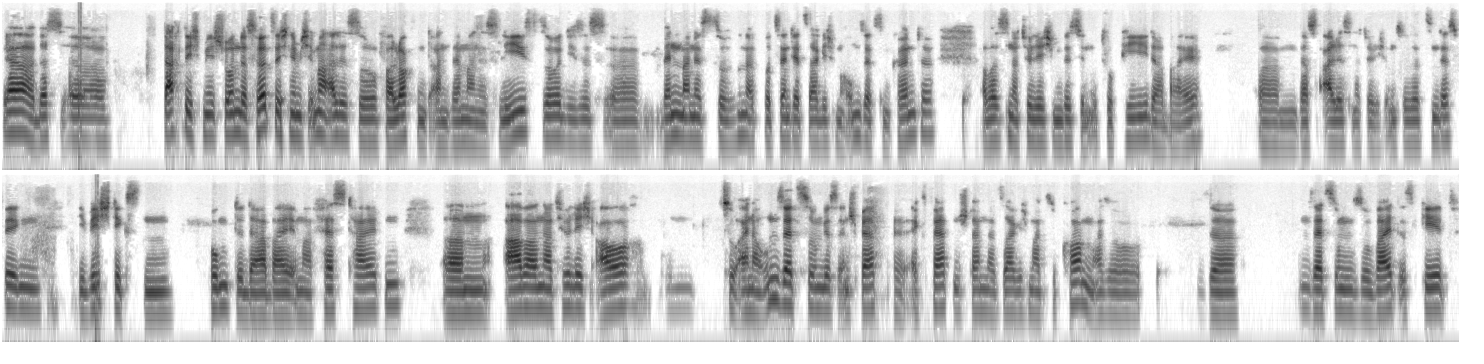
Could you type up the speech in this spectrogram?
Ja, das äh, dachte ich mir schon. Das hört sich nämlich immer alles so verlockend an, wenn man es liest. So dieses, äh, wenn man es zu 100 Prozent jetzt, sage ich mal, umsetzen könnte. Aber es ist natürlich ein bisschen Utopie dabei, ähm, das alles natürlich umzusetzen. Deswegen die wichtigsten Punkte dabei immer festhalten. Ähm, aber natürlich auch, um zu einer Umsetzung des Entsper äh, Expertenstandards, sage ich mal, zu kommen. Also diese Umsetzung, soweit es geht,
